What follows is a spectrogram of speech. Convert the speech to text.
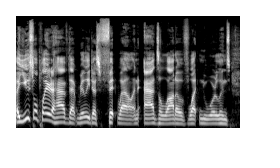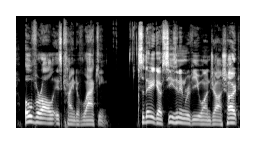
a useful player to have that really does fit well and adds a lot of what New Orleans overall is kind of lacking. So there you go, season in review on Josh Hart.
